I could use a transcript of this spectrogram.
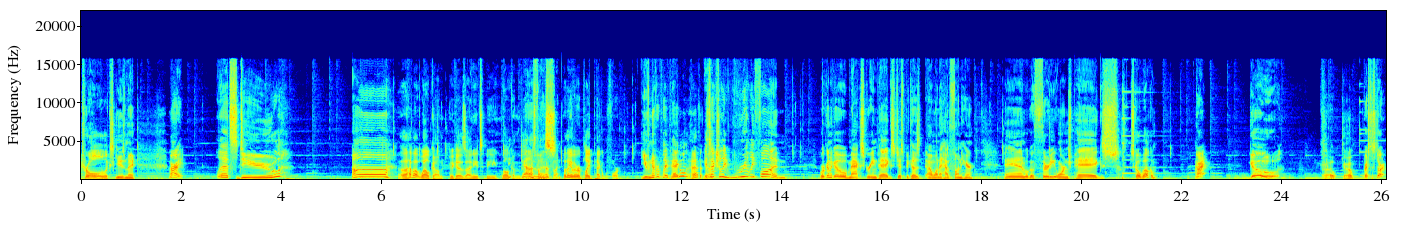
Troll, excuse me. All right. Let's do uh Uh, how about welcome? Because I need to be welcomed. Yeah, that's fine, that's fine. I don't think I've ever played Peggle before. You've never played Peggle? I haven't, It's no. actually really fun. We're gonna go max green pegs just because I want to have fun here, and we'll go 30 orange pegs. Let's go. Welcome. All right, go. Uh, Oh. Go. Press to start.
